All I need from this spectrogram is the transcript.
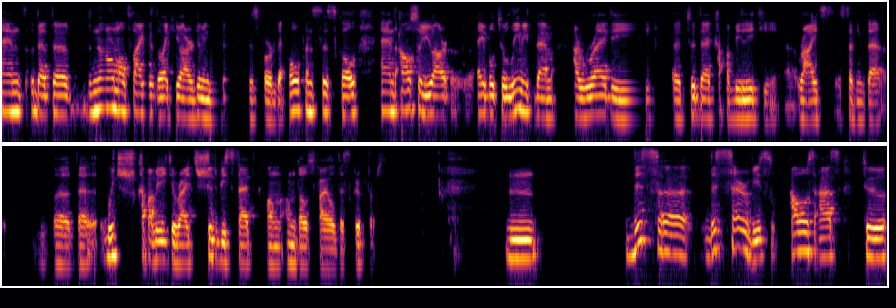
and the, the, the normal flags like you are doing for the open syscall, and also you are able to limit them already uh, to the capability uh, rights, setting the, uh, the which capability rights should be set on, on those file descriptors. Mm, this, uh, this service allows us to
